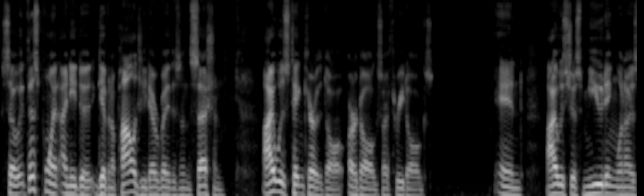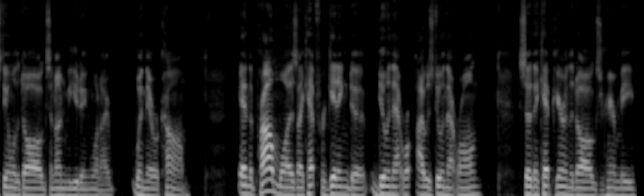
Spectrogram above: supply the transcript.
So at this point i need to give an apology to everybody that's in the session. I was taking care of the dog, our dogs, our three dogs, and I was just muting when I was dealing with the dogs and unmuting when I when they were calm. And the problem was I kept forgetting to doing that. I was doing that wrong, so they kept hearing the dogs or hearing me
